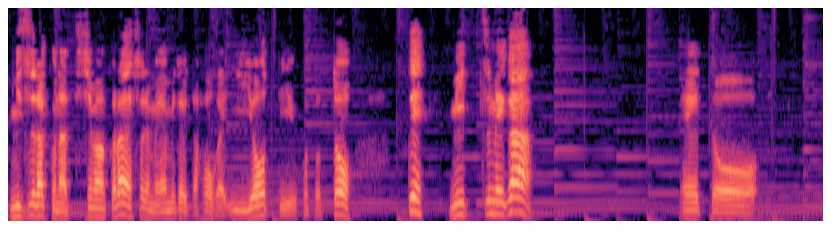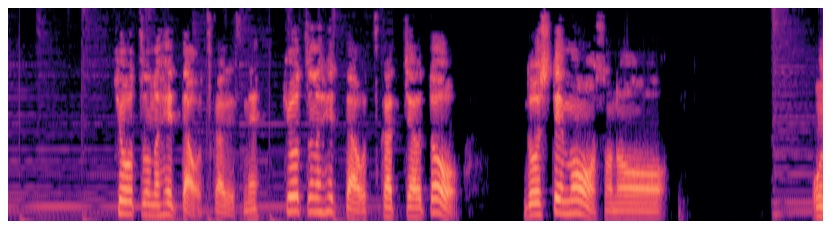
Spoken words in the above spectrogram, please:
見づらくなってしまうから、それもやめといた方がいいよっていうことと、で、三つ目が、えっ、ー、と、共通のヘッダーを使うですね。共通のヘッダーを使っちゃうと、どうしても、その、同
